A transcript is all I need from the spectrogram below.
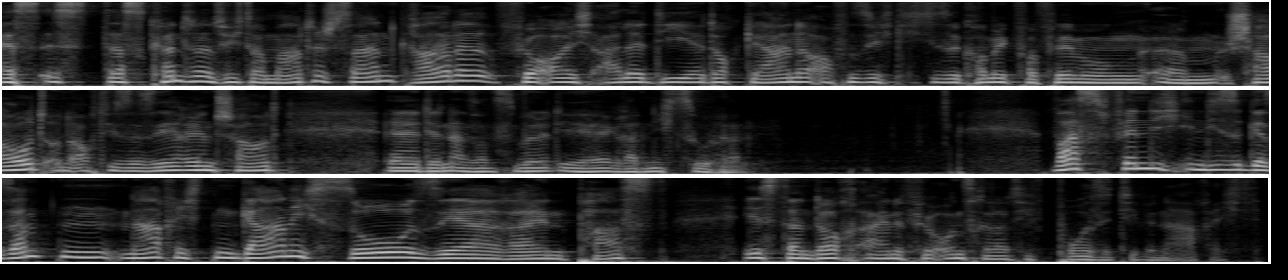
Es ist, das könnte natürlich dramatisch sein, gerade für euch alle, die ihr doch gerne offensichtlich diese Comic-Verfilmungen ähm, schaut und auch diese Serien schaut, äh, denn ansonsten würdet ihr ja gerade nicht zuhören. Was finde ich in diese gesamten Nachrichten gar nicht so sehr reinpasst, ist dann doch eine für uns relativ positive Nachricht.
